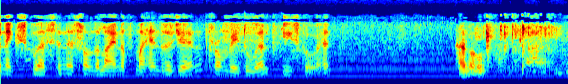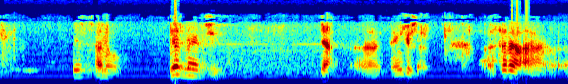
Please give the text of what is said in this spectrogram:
The next question is from the line of Mahendra Jain from Way to Wealth. Please go ahead. Hello. Yes. Hello. Yes, Mahendra. Yeah, uh, thank you, sir. Uh, sir, uh,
